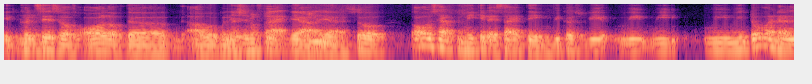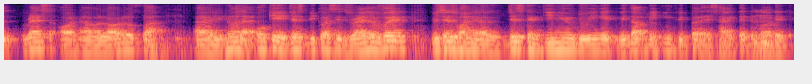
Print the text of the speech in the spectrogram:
It Mm. consists of all of the our Malaysian flag. flag. Yeah, Mm. yeah. So always have to make it exciting because we we we we, we don't want to rest on our laurels lah. Uh, you know, like okay, just because it's relevant, we just want to just continue doing it without making people excited about it.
